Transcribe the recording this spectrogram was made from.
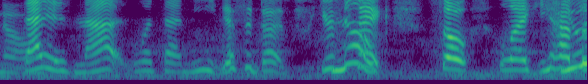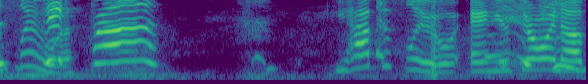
No. that is not what that means. yes, it does. You're No. sick. So, like, you have you the flu. sick, bruh? You have the flu, and you're throwing up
